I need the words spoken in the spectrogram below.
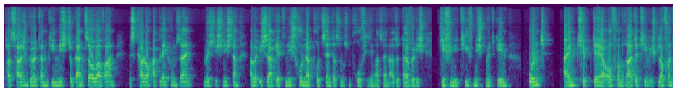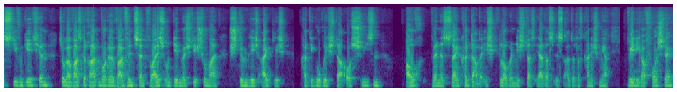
Passagen gehört habe, die nicht so ganz sauber waren. Es kann auch Ablenkung sein, möchte ich nicht sagen, aber ich sage jetzt nicht hundertprozentig, das muss ein Profisänger sein. Also da würde ich definitiv nicht mitgehen. Und ein Tipp, der ja auch vom Rateteam, ich glaube von Steven Gätchen sogar was geraten wurde, war Vincent Weiss und den möchte ich schon mal stimmlich eigentlich kategorisch da ausschließen, auch wenn es sein könnte, aber ich glaube nicht, dass er das ist. Also das kann ich mir weniger vorstellen,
